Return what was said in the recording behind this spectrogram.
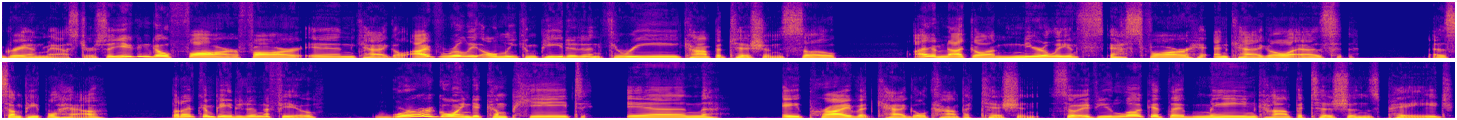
grandmaster. So you can go far, far in Kaggle. I've really only competed in three competitions, so I have not gone nearly as far in Kaggle as as some people have, but I've competed in a few. We're going to compete in a private Kaggle competition. So if you look at the main competitions page,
